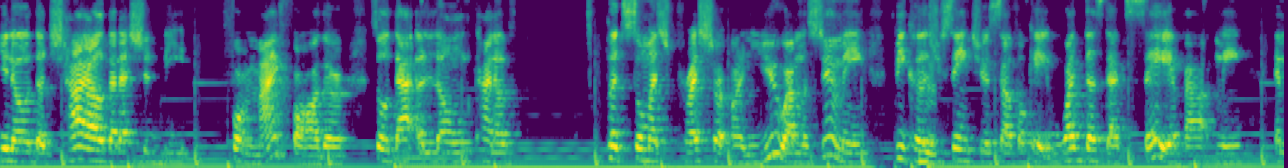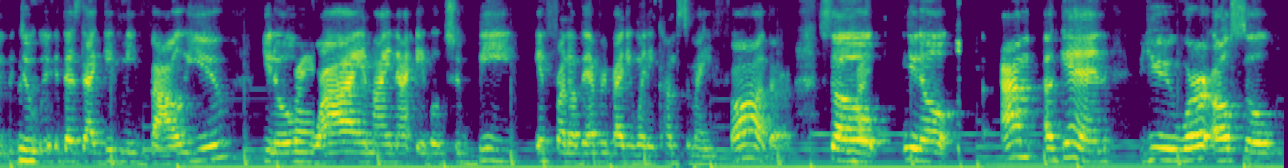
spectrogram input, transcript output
you know the child that i should be for my father so that alone kind of put so much pressure on you, I'm assuming, because mm-hmm. you're saying to yourself, okay, what does that say about me? And do, mm-hmm. does that give me value? You know, right. why am I not able to be in front of everybody when it comes to my father? So, right. you know, I'm again, you were also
